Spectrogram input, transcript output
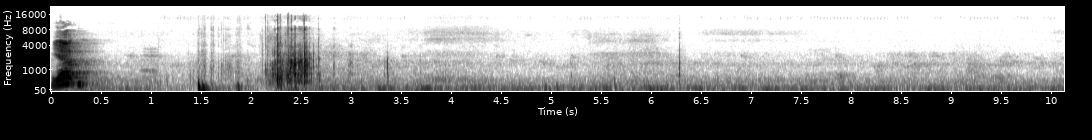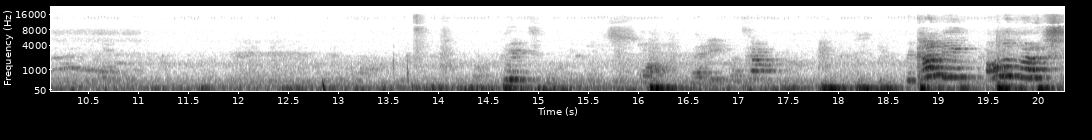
Yep. We're coming, all of us.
